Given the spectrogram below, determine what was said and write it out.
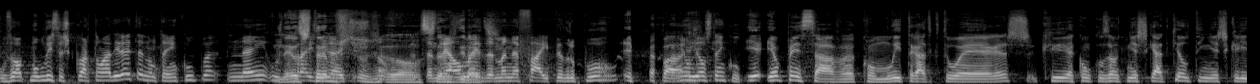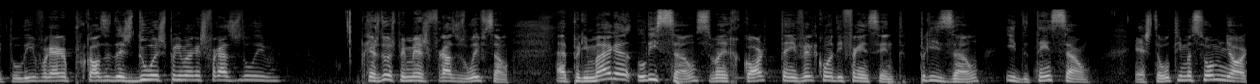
os automobilistas que cortam à direita não têm culpa, nem os nem direitos. Os, os, André Almeida, direitos. Manafá e Pedro Porro, Epá, nenhum deles tem culpa. Eu, eu, pensava, como literato que tu eras, que a conclusão que tinha chegado que ele tinha escrito o livro era por causa das duas primeiras frases do livro. Porque as duas primeiras frases do livro são: a primeira lição, se bem recordo, tem a ver com a diferença entre prisão e detenção. Esta última soa melhor,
